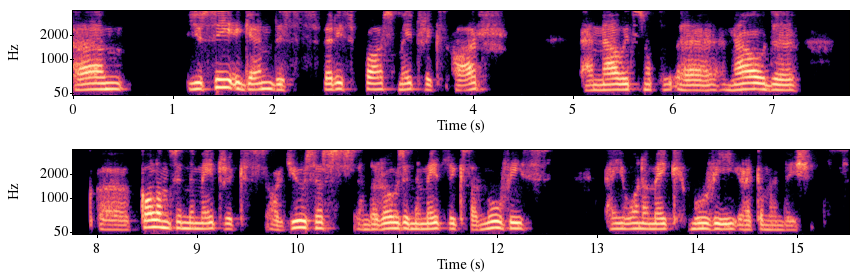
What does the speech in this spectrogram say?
Um, you see again this very sparse matrix R, and now it's not, uh, now the uh, columns in the matrix are users and the rows in the matrix are movies, and you want to make movie recommendations.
